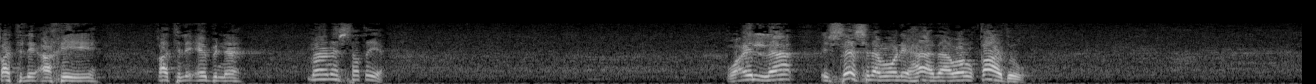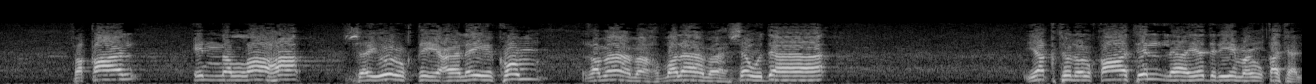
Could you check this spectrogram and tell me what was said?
قتل أخيه قتل ابنه؟ ما نستطيع. وإلا استسلموا لهذا وانقادوا. فقال إن الله سيلقي عليكم غمامة ظلامة سوداء. يقتل القاتل لا يدري من قتل.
